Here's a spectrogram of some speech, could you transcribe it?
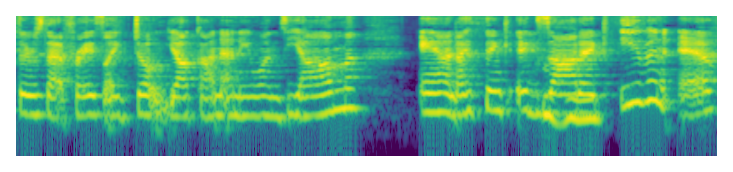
there's that phrase like don't yuck on anyone's yum and i think exotic mm-hmm. even if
